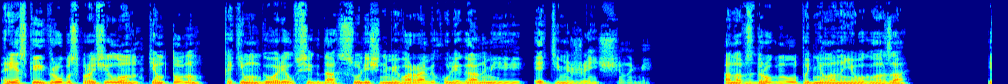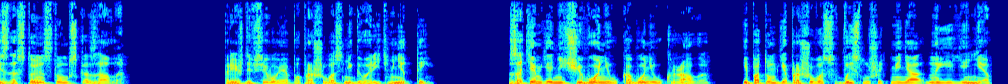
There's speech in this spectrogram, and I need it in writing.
Резко и грубо спросил он, тем тоном, каким он говорил всегда, с уличными ворами, хулиганами и этими женщинами. Она вздрогнула, подняла на него глаза и с достоинством сказала. — Прежде всего я попрошу вас не говорить мне «ты». Затем я ничего ни у кого не украла, и потом я прошу вас выслушать меня наедине.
